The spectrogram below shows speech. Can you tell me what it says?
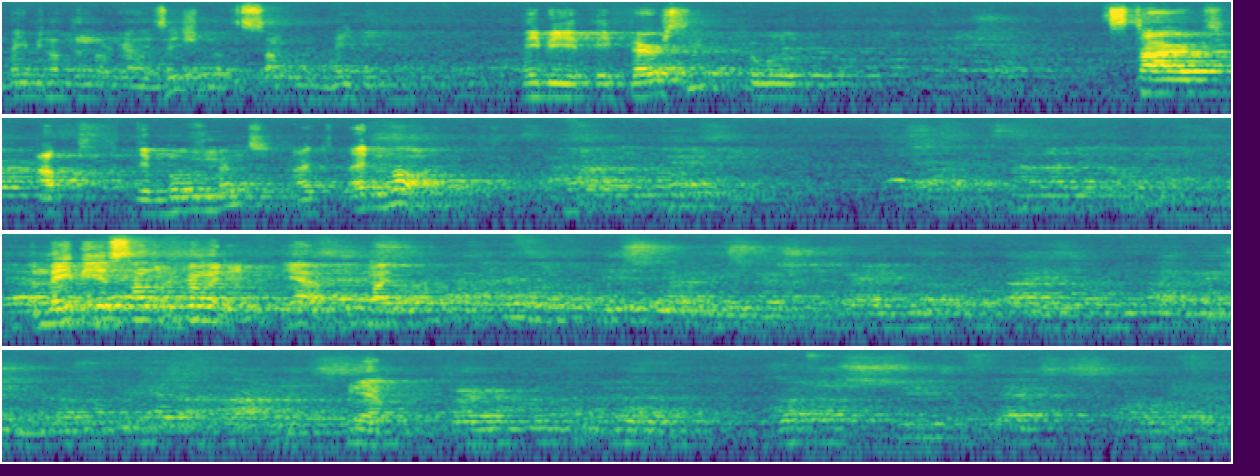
maybe not an organization, but some maybe maybe a person who will start up the movement. I, I don't know. And maybe a standard committee. Yeah, might, This one, this question is very good. That is a good question, because if we had a harness yeah. where we could move what a suite of tests on different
